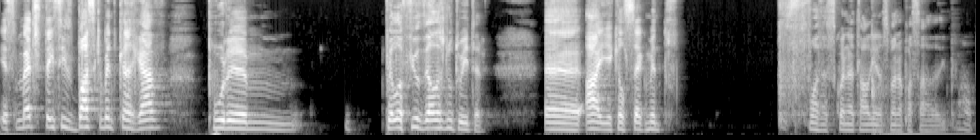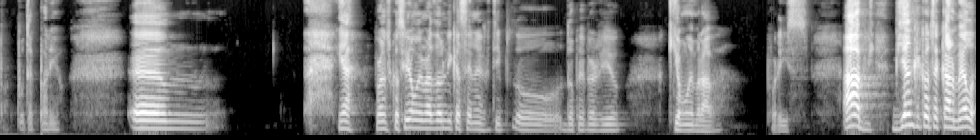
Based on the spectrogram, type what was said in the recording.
Esse match tem sido basicamente carregado por. Um, pela fio delas no Twitter. Uh, ah, e aquele segmento. Foda-se com a Natália na semana passada. Tipo, opa, puta que pariu. Um, yeah, pronto, conseguiram lembrar da única cena tipo, do, do pay-per-view que eu me lembrava. Por isso. Ah, Bianca contra Carmela.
